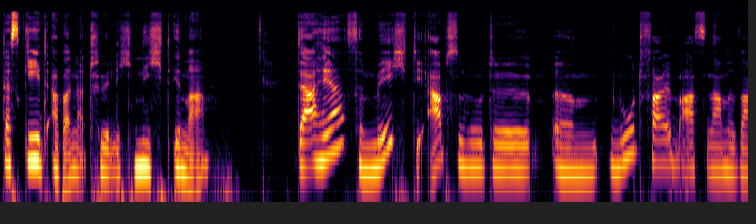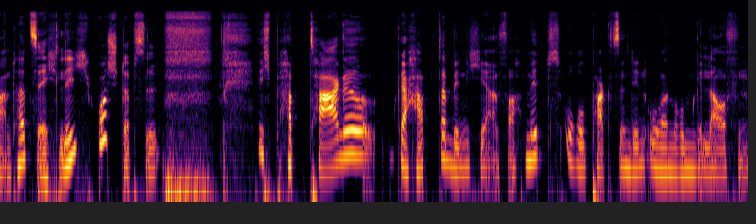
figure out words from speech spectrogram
Das geht aber natürlich nicht immer. Daher für mich die absolute ähm, Notfallmaßnahme waren tatsächlich Ohrstöpsel. Ich habe Tage gehabt, da bin ich hier einfach mit Oropax in den Ohren rumgelaufen.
